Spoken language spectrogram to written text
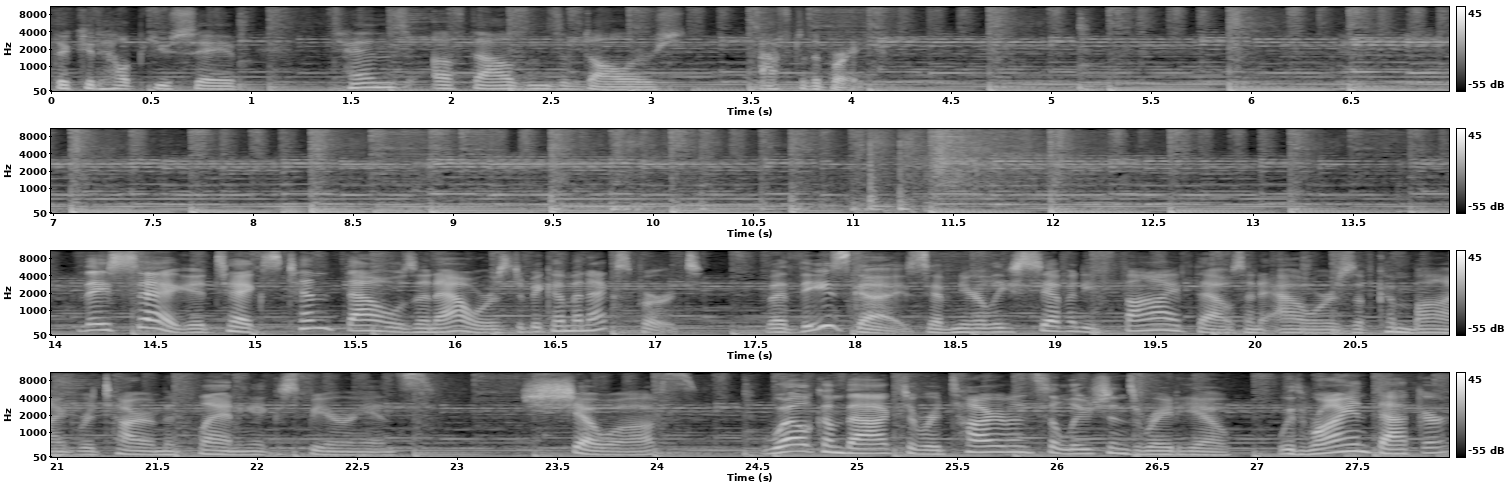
that could help you save tens of thousands of dollars after the break. They say it takes 10,000 hours to become an expert. But these guys have nearly 75,000 hours of combined retirement planning experience. Show offs. Welcome back to Retirement Solutions Radio with Ryan Thacker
